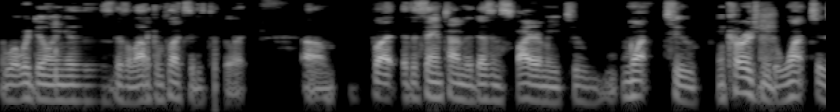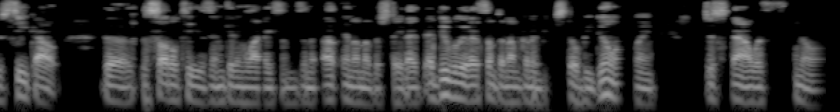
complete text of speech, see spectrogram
And what we're doing is there's a lot of complexity to it. Um, but at the same time, it does inspire me to want to encourage me to want to seek out the, the subtleties in getting licensed in, uh, in another state. I, I, do believe that's something I'm going to still be doing just now with, you know,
